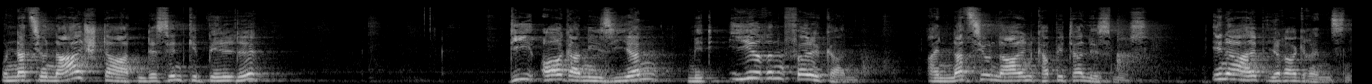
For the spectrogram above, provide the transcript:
Und Nationalstaaten, das sind Gebilde, die organisieren mit ihren Völkern einen nationalen Kapitalismus innerhalb ihrer Grenzen.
